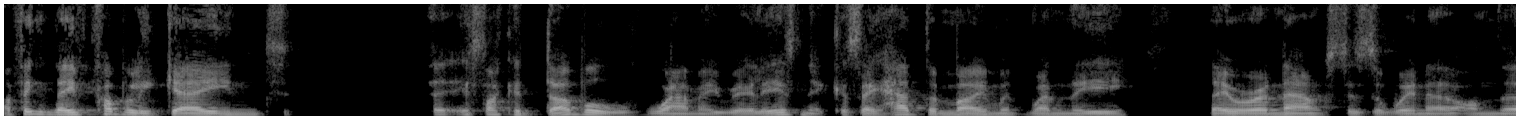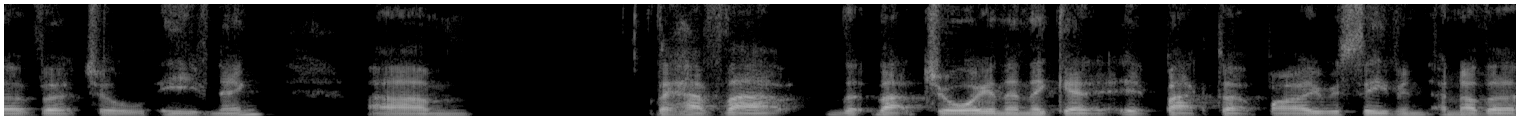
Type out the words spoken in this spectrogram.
I think they've probably gained, it's like a double whammy, really, isn't it? Because they had the moment when the they were announced as a winner on the virtual evening. Um, they have that, that that joy, and then they get it backed up by receiving another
